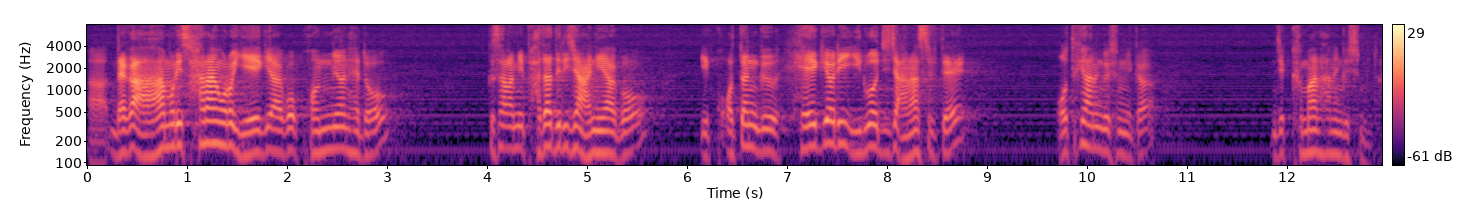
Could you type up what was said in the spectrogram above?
아, 내가 아무리 사랑으로 얘기하고 권면해도 그 사람이 받아들이지 아니하고 어떤 그 해결이 이루어지지 않았을 때 어떻게 하는 것입니까? 이제 그만하는 것입니다.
